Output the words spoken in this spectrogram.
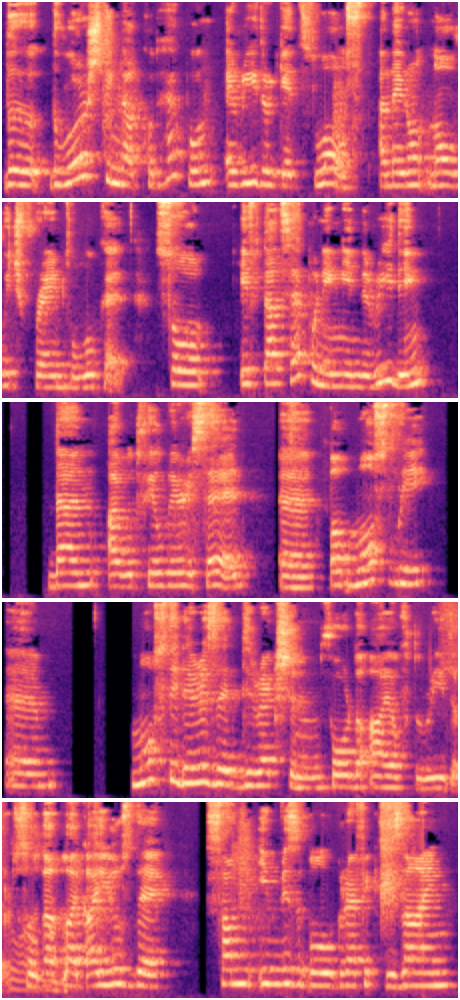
The, the worst thing that could happen, a reader gets lost and they don't know which frame to look at. So if that's happening in the reading, then I would feel very sad uh, but mostly, um, mostly there is a direction for the eye of the reader. Sure. So that, like, I use the some invisible graphic design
